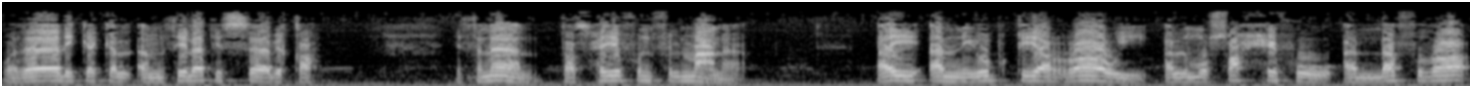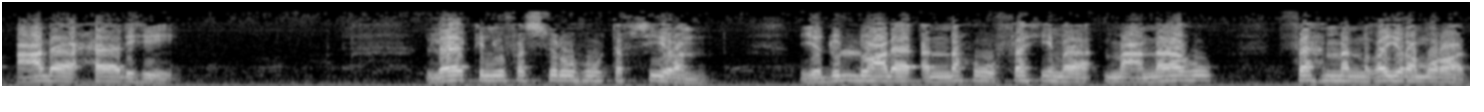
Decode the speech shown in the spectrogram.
وذلك كالأمثلة السابقة. اثنان تصحيف في المعنى. أي أن يبقي الراوي المصحف اللفظ على حاله. لكن يفسره تفسيرا. يدل على أنه فهم معناه فهما غير مراد.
